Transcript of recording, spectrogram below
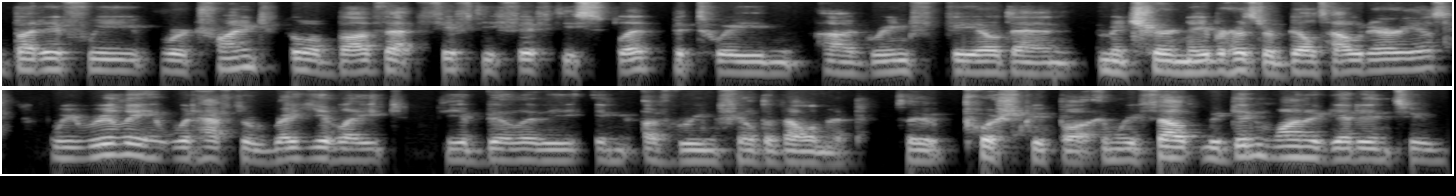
But if we were trying to go above that 50 50 split between uh, greenfield and mature neighborhoods or built out areas, we really would have to regulate the ability in, of greenfield development to push people. And we felt we didn't want to get into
